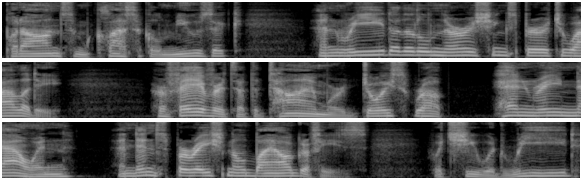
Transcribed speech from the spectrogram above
put on some classical music, and read a little nourishing spirituality. Her favorites at the time were Joyce Rupp, Henri Nouwen, and inspirational biographies, which she would read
